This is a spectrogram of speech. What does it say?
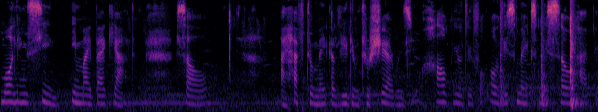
morning scene in my backyard. So I have to make a video to share with you how beautiful. Oh, this makes me so happy.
